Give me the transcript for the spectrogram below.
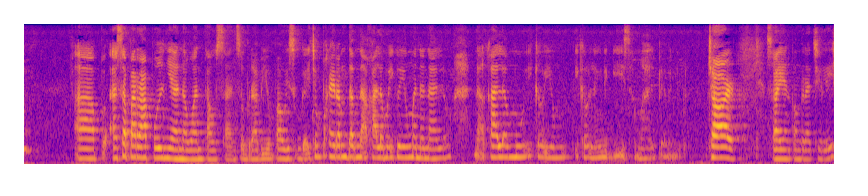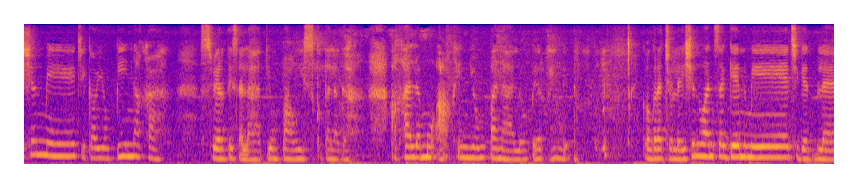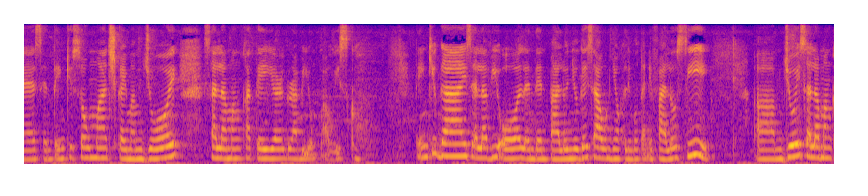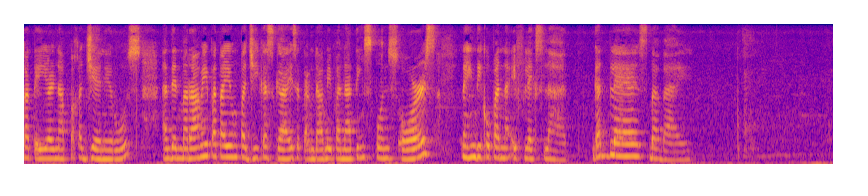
ah, sa parapol niya na 1,000. So, grabe yung pawis ko, guys. Yung pakiramdam na akala mo ikaw yung mananalo. Na akala mo ikaw yung, ikaw lang nag-iisa mahal. Pero hindi. Char! So, ayan, congratulations, Mitch. Ikaw yung pinaka swerte sa lahat. Yung pawis ko talaga. Akala mo akin yung panalo, pero hindi. Congratulations once again, Mitch. God bless. And thank you so much kay Ma'am Joy sa lamang kateyer. Grabe yung pawis ko. Thank you guys. I love you all. And then follow nyo guys. ha. Huwag nyo kalimutan i-follow si um, Joy sa lamang kateyer. Napaka-generous. And then marami pa tayong pajikas guys. At ang dami pa nating sponsors na hindi ko pa na-flex lahat. God bless. Bye-bye.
